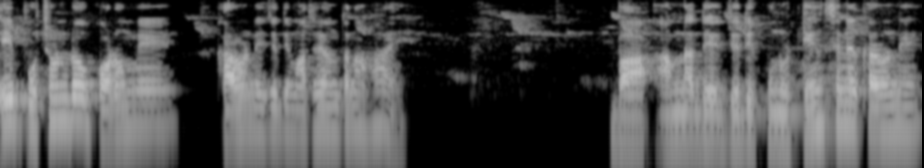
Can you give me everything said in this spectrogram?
এই প্রচণ্ড গরমে কারণে যদি মাথা যন্ত্রণা হয় বা আপনাদের যদি কোনো টেনশনের কারণে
